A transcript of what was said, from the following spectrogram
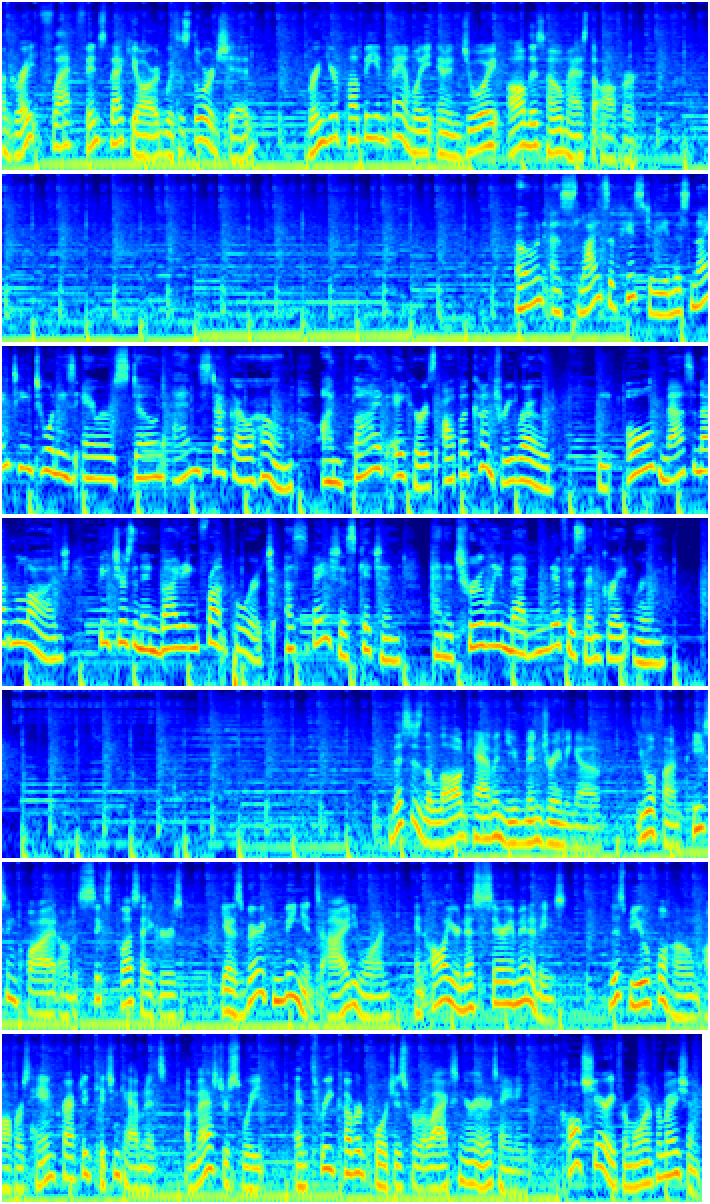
A great flat fenced backyard with a storage shed. Bring your puppy and family and enjoy all this home has to offer. Own a slice of history in this 1920s era stone and stucco home on five acres off a country road. The old Massanutten Lodge features an inviting front porch, a spacious kitchen, and a truly magnificent great room. This is the log cabin you've been dreaming of. You will find peace and quiet on the 6 plus acres, yet is very convenient to I 81 and all your necessary amenities. This beautiful home offers handcrafted kitchen cabinets, a master suite, and three covered porches for relaxing or entertaining. Call Sherry for more information.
